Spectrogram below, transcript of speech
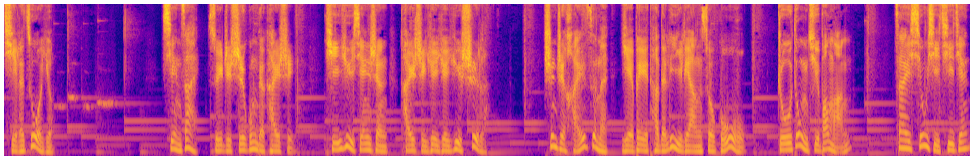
起了作用。现在，随着施工的开始，体育先生开始跃跃欲试了，甚至孩子们也被他的力量所鼓舞，主动去帮忙。在休息期间，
